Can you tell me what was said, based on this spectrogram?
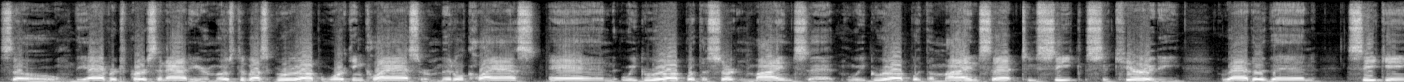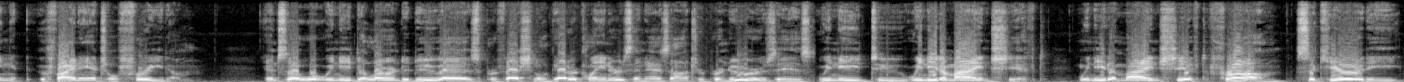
So, the average person out here, most of us grew up working class or middle class, and we grew up with a certain mindset. We grew up with a mindset to seek security rather than seeking financial freedom. And so, what we need to learn to do as professional gutter cleaners and as entrepreneurs is we need to we need a mind shift. We need a mind shift from security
